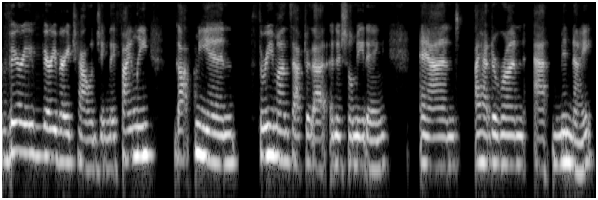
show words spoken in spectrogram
very, very, very challenging. They finally got me in three months after that initial meeting and I had to run at midnight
